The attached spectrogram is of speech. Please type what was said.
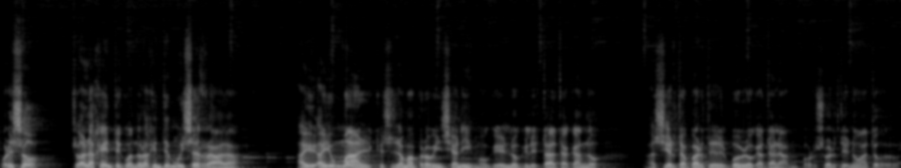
Por eso yo a la gente, cuando la gente es muy cerrada, hay, hay un mal que se llama provincianismo, que es lo que le está atacando a cierta parte del pueblo catalán, por suerte no a todos.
